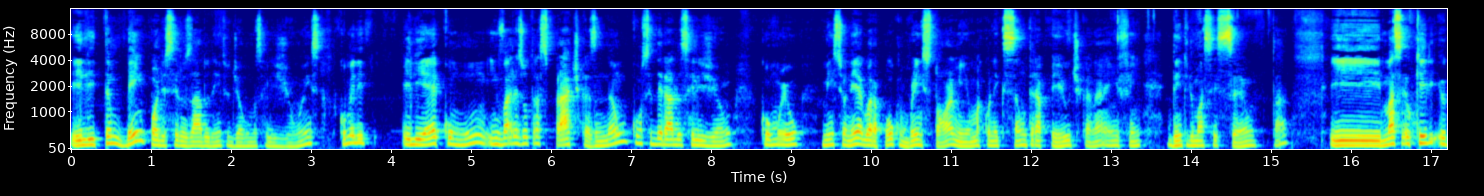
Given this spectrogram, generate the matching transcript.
ele também pode ser usado dentro de algumas religiões, como ele, ele é comum em várias outras práticas não consideradas religião, como eu mencionei agora há pouco, um brainstorming, uma conexão terapêutica, né? enfim, dentro de uma sessão. Tá? E, mas eu, queria, eu,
